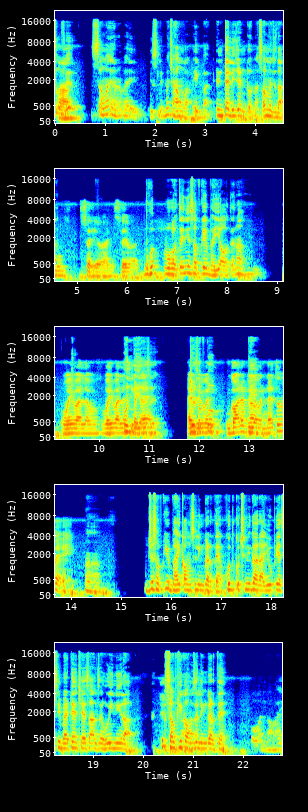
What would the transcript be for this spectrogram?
तो हाँ। फिर समझ ना भाई इसलिए मैं चाहूँगा एक बार इंटेलिजेंट होना समझदार। सही है भाई सही बात। वो वो होते नहीं सबके भैया होते ना। वही वाला वही वाला उन भैया से। जो सबको गौरव भैया हाँ। बनना है तुम्हें। हाँ जो सबकी भाई काउंसलिंग करते हैं खुद कुछ नहीं कर रहा यूपीएससी बैठे हैं छह साल से हो ही नहीं रहा। सबकी हाँ। काउंसलिंग करते हैं। बनना भाई।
